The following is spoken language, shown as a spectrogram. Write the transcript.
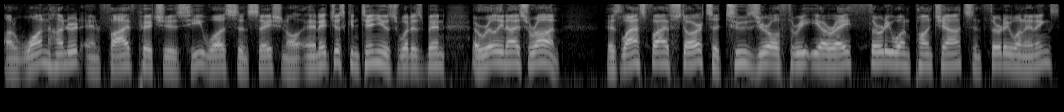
on 105 pitches. He was sensational, and it just continues what has been a really nice run. His last five starts, a 2.03 ERA, 31 punchouts in 31 innings.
